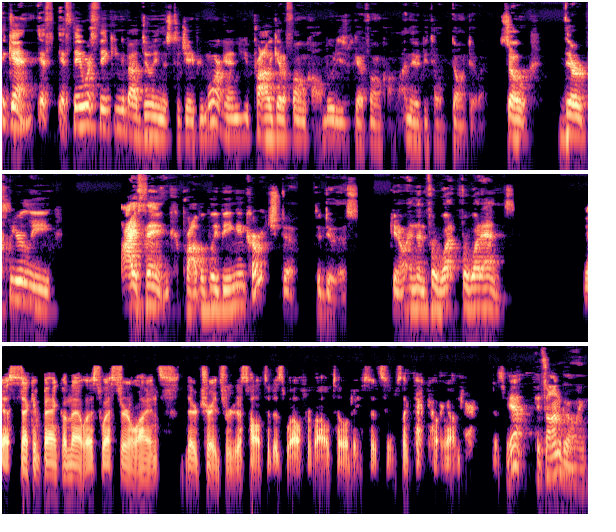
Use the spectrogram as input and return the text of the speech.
again, if if they were thinking about doing this to J.P. Morgan, you'd probably get a phone call. Moody's would get a phone call, and they'd be told, "Don't do it." So they're clearly, I think, probably being encouraged to to do this. You know, and then for what for what ends? Yeah, second bank on that list, Western Alliance, their trades were just halted as well for volatility. So it seems like they're going under. Yeah, it's ongoing.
